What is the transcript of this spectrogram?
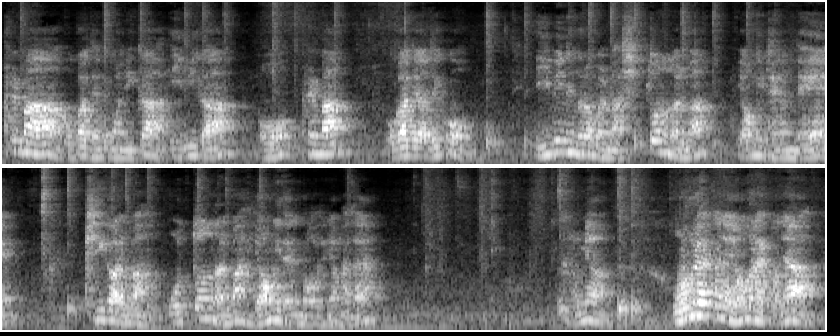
풀마 5가 되는 거니까 2b가 5, 풀마 5가 돼야 되고 2b는 그럼 얼마? 10 또는 얼마? 0이 되는데 b가 얼마? 5 또는 얼마? 0이 되는 거거든요 맞아요? 그러면 5를 할 거냐 0을 할 거냐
